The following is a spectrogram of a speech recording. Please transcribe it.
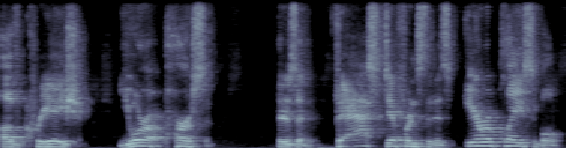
of creation. You're a person. There's a vast difference that is irreplaceable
